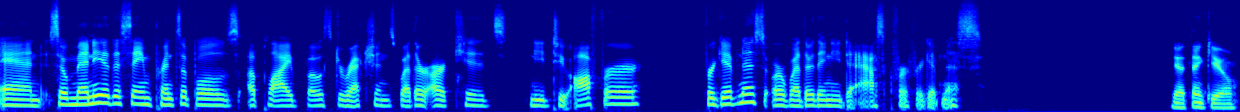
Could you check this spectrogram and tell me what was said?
And so many of the same principles apply both directions, whether our kids need to offer forgiveness or whether they need to ask for forgiveness. Yeah, thank you.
